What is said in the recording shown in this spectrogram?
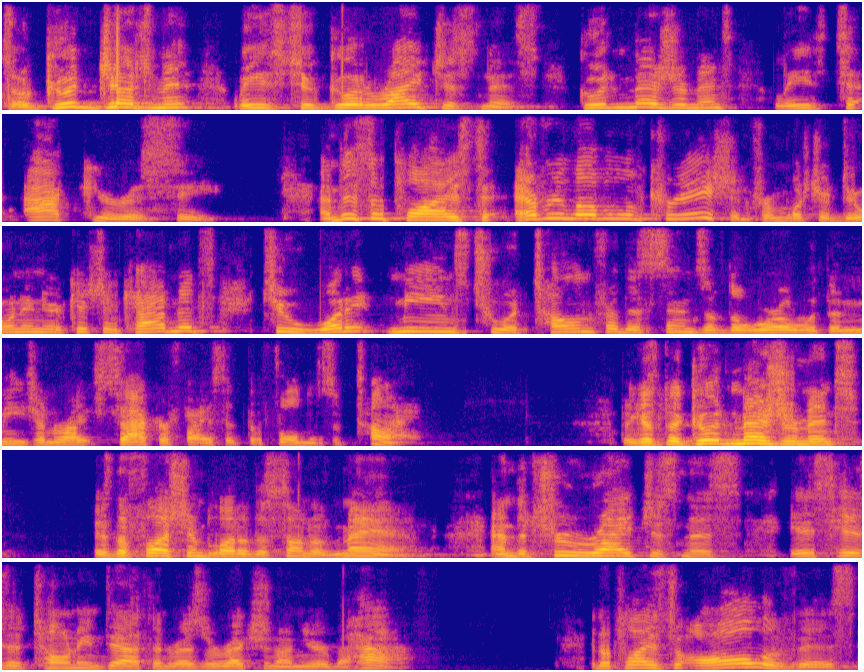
So good judgment leads to good righteousness. Good measurement leads to accuracy. And this applies to every level of creation, from what you're doing in your kitchen cabinets to what it means to atone for the sins of the world with the meat and right sacrifice at the fullness of time. Because the good measurement is the flesh and blood of the Son of Man, and the true righteousness is his atoning death and resurrection on your behalf. It applies to all of this.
